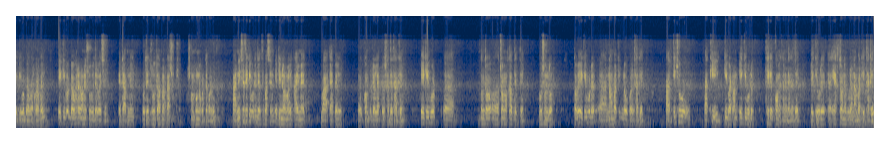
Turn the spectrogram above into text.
এই কিবোর্ড ব্যবহার করা হয়। এই কিবোর্ড ব্যবহারের অনেক সুবিধা রয়েছে। এটা আপনি অতি দ্রুত আপনার কাজ সম্পূর্ণ করতে পারবেন। আর নিচে যে কিবোর্ড দেখতে পাচ্ছেন, এটি নর্মালি আইম্যাক বা অ্যাপেল কম্পিউটার ল্যাপটপের সাথে থাকে। এই কিবোর্ড অত্যন্ত চমৎকার দেখতে, খুব সুন্দর। তবে এই কিবোর্ডের নাম্বার কিগুলো উপরে থাকে। আর কিছু বাকি কি বাটন এই কিবোর্ডের থেকে কম এখানে দেখা যায়। এই কিবোর্ডে এক্সট্রা অনেকগুলো নাম্বার কি থাকে।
